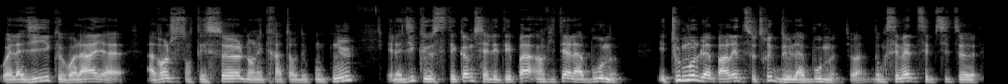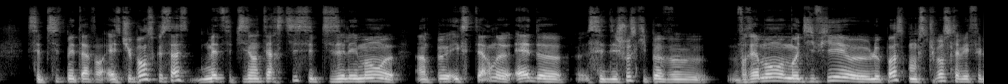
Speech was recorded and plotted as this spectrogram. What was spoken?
où elle a dit que voilà, y a, avant elle se sentait seule dans les créateurs de contenu. Elle a dit que c'était comme si elle n'était pas invitée à la boom. Et tout le monde lui a parlé de ce truc de la boom, tu vois. Donc c'est mettre ces petites euh, ces petites métaphores. Est-ce que tu penses que ça, mettre ces petits interstices, ces petits éléments euh, un peu externes, aide euh, C'est des choses qui peuvent vraiment modifier le poste? Bon, si tu penses qu'il avait fait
